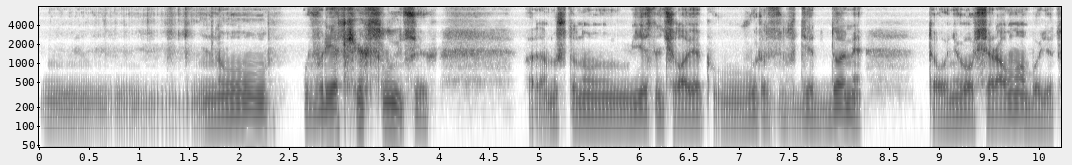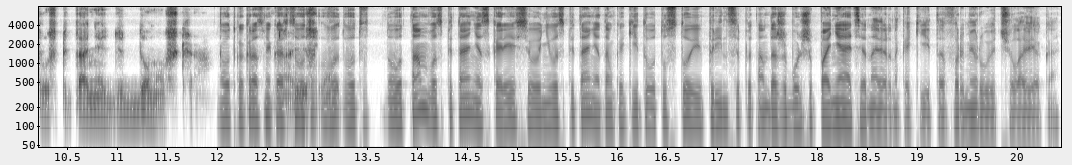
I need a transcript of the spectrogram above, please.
Ну, в редких случаях. Потому что, ну, если человек вырос в детдоме, то у него все равно будет воспитание детдомовское. Вот как раз, мне кажется, а вот, если... вот, вот, вот там воспитание, скорее всего, не воспитание, а там какие-то вот устои, принципы, там даже больше понятия, наверное, какие-то формируют человека.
